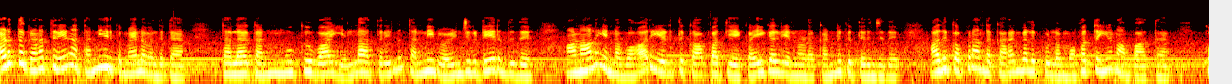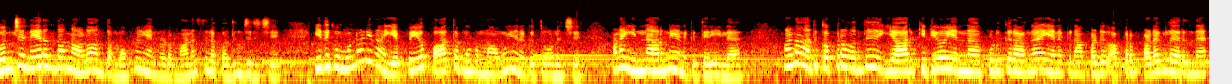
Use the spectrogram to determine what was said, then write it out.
அடுத்த கணத்திலேயே நான் தண்ணீருக்கு மேலே வந்துட்டேன். தலை கண் மூக்கு வாய் எல்லாத்துலேயும் தண்ணீர் வழிஞ்சுக்கிட்டே இருந்தது. ஆனாலும் என்னை வாரி எடுத்து காப்பாத்திய கைகள் என்னோட கண்ணுக்கு தெரிஞ்சுது. அதுக்கப்புறம் அந்த கரங்களுக்குள்ள முகத்தையும் நான் பார்த்தேன். கொஞ்ச நேரம் தானாலும் அந்த முகம் என்னோட மனசுல பதிஞ்சிருச்சு. இதுக்கு முன்னாடி நான் எப்பயோ பார்த்த முகமாகவும் எனக்கு தோணுச்சு. ஆனால் இன்னார்னு எனக்கு தெரியல. ஆனால் அதுக்கப்புறம் வந்து யார்கிட்டயோ என்னை கொடுக்குறாங்க. எனக்கு நான் படு அப்புறம் படகுல இருந்தேன்.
